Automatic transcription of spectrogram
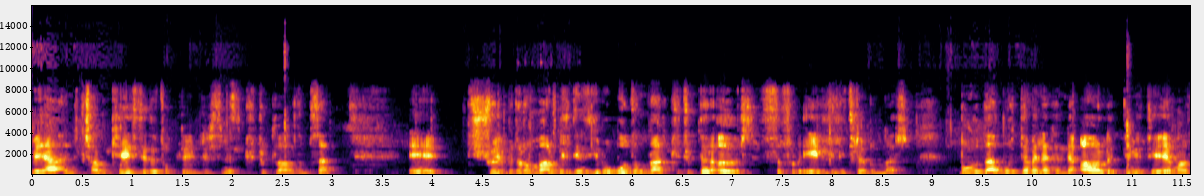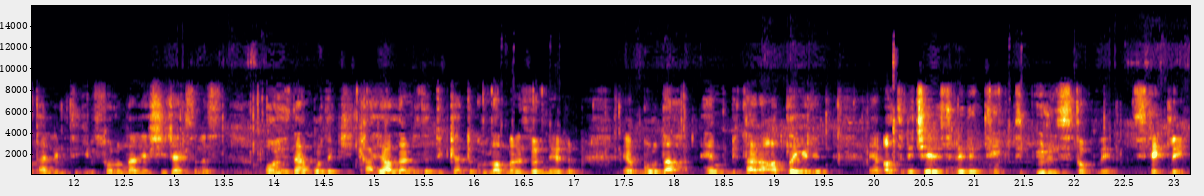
Veya hani çam kereste de toplayabilirsiniz. Kütük lazımsa. E, şöyle bir durum var bildiğiniz gibi odunlar, kütükler ağır. 0.50 litre bunlar. Burada muhtemelen hani ağırlık limiti, envanter limiti gibi sorunlar yaşayacaksınız. O yüzden buradaki kahyalarınızı dikkatli kullanmanızı öneririm. E, burada hem bir tane atla gelin, e, atın içerisine de tek tip ürün stoklayın, stekleyin.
